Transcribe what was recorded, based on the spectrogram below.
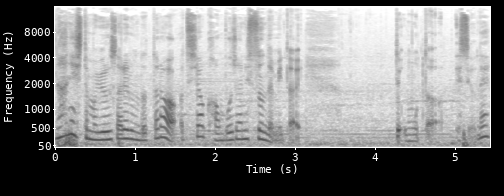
何しても許されるんだったら私はカンボジアに住んでみたい。って思ったんですよね。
